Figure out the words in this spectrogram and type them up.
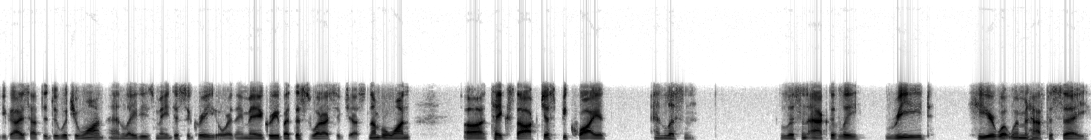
You guys have to do what you want, and ladies may disagree or they may agree, but this is what I suggest. Number one, uh, take stock. Just be quiet and listen. Listen actively, read, hear what women have to say.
